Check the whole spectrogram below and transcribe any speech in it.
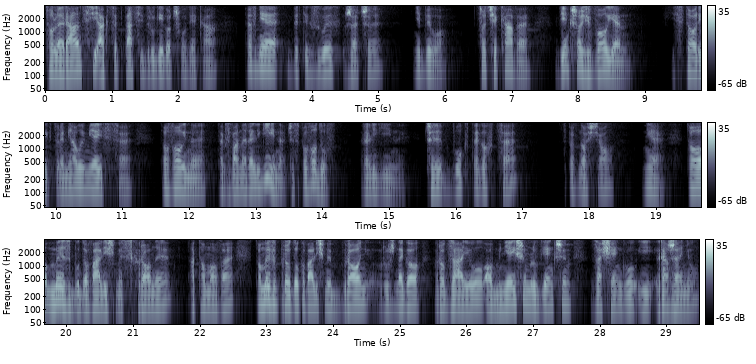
tolerancji, akceptacji drugiego człowieka, pewnie by tych złych rzeczy nie było. Co ciekawe, większość wojen w historii, które miały miejsce, to wojny tak zwane religijne, czy z powodów religijnych. Czy Bóg tego chce? Z pewnością nie. to my zbudowaliśmy schrony atomowe, to my wyprodukowaliśmy broń różnego rodzaju o mniejszym lub większym zasięgu i rażeniu.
